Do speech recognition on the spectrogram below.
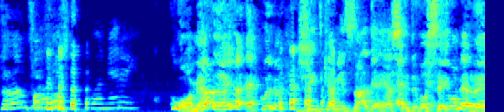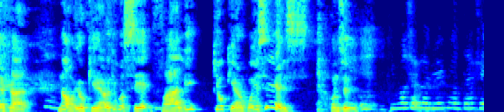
tá famoso. Com a Homem-Aranha. Com o Homem-Aranha. É com ele. Gente, que amizade é essa entre você e o Homem-Aranha, cara? Não, eu quero que você fale que eu quero conhecer eles. Quando você. E você sabia que eu até sei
